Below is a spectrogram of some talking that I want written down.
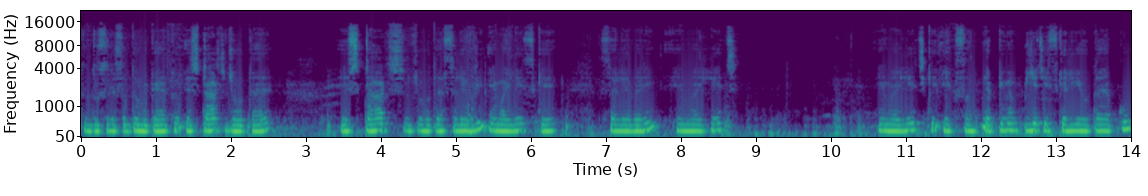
तो दूसरे शब्दों में कहें तो स्टार्च जो होता है, ये स्टार्च जो होता है सेलेवरी एमाइलेज के सेलेवरी एमाइलेज एमाइलेज के एक्शन एप्टीमम पीएच इसके लिए होता है आपको।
